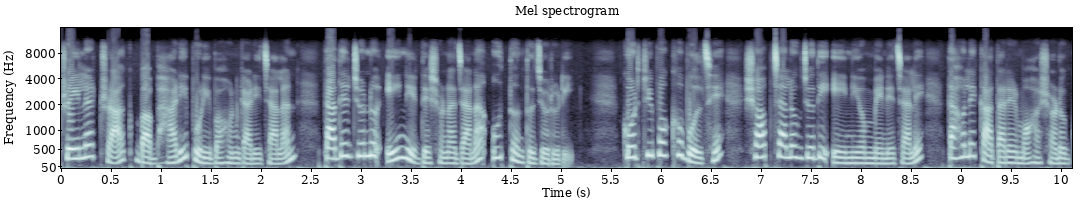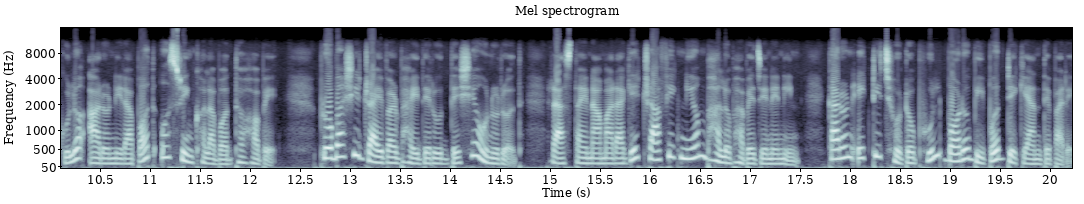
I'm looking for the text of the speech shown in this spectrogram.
ট্রেলার ট্রাক বা ভারী পরিবহন গাড়ি চালান, তাদের জন্য এই নির্দেশনা জানা অত্যন্ত জরুরি। কর্তৃপক্ষ বলছে, সব চালক যদি এই নিয়ম মেনে চলে, তাহলে কাতারের মহাসড়কগুলো আরও নিরাপদ ও শৃঙ্খলাবদ্ধ হবে। প্রবাসী ড্রাইভার ভাইদের উদ্দেশ্যে অনুরোধ, রাস্তায় নামার আগে ট্রাফিক নিয়ম ভালোভাবে জেনে নিন, কারণ একটি ছোট ভুল বড় বিপদ ডেকে আনতে পারে।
